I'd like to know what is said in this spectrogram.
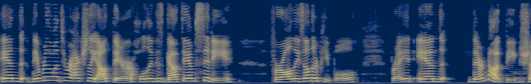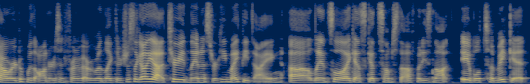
And they were the ones who were actually out there holding this goddamn city for all these other people right? And they're not being showered with honors in front of everyone. Like they're just like, oh yeah, Tyrion Lannister, he might be dying. Uh, Lancel, I guess, gets some stuff, but he's not able to make it.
